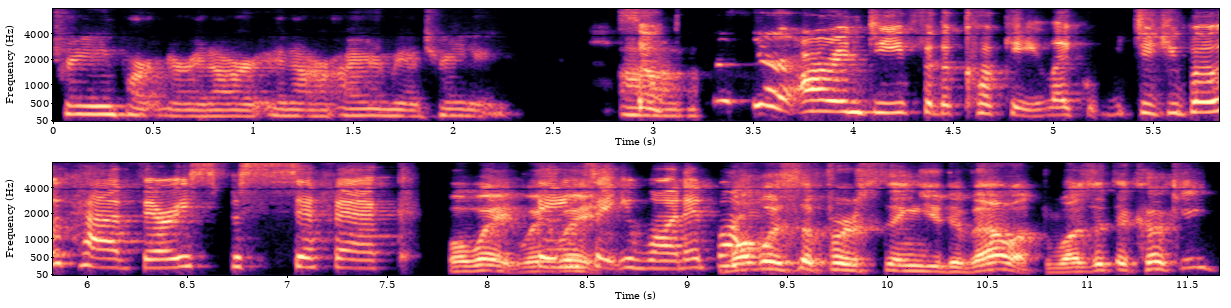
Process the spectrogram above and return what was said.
training partner in our in our Ironman training. So, Um, what was your R and D for the cookie? Like, did you both have very specific Well, wait, wait, things wait. that you wanted? What was the first thing you developed? Was it the cookie?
